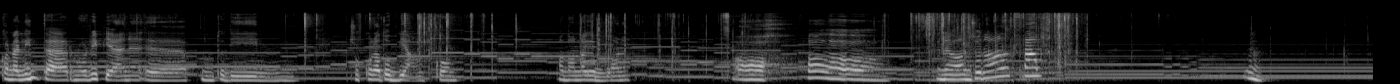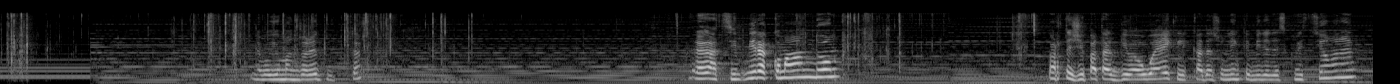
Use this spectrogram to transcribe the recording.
con all'interno ripiene eh, appunto di mm, cioccolato bianco. Madonna che buone. Oh, oh. Ne mangio un'altra. Mm. le voglio mangiare tutte ragazzi mi raccomando partecipate al giveaway cliccate sul link in video descrizione.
